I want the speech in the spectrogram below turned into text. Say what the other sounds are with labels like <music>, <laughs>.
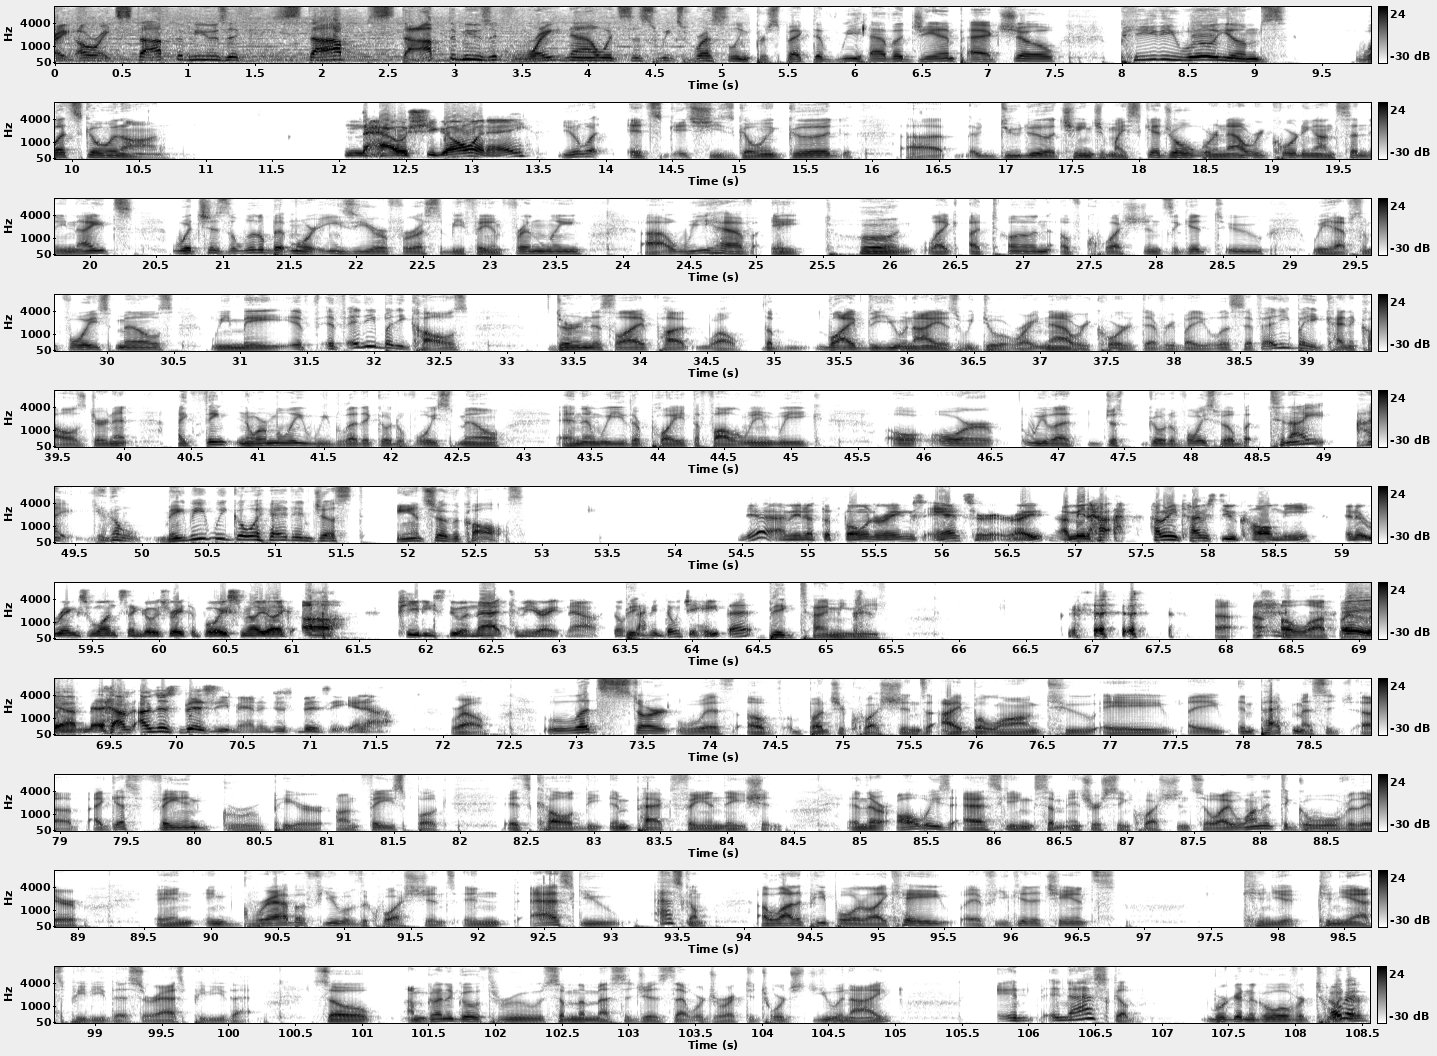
All right, all right, stop the music. Stop, stop the music right now. It's this week's wrestling perspective. We have a jam packed show. Petey Williams, what's going on? How's she going, eh? You know what? It's, it's she's going good. Uh, due to a change in my schedule, we're now recording on Sunday nights, which is a little bit more easier for us to be fan friendly. Uh, we have a ton, like a ton of questions to get to. We have some voicemails. We may, if if anybody calls during this live pod, well, the live to you and I as we do it right now, recorded to everybody listen. If anybody kind of calls during it, I think normally we let it go to voicemail and then we either play it the following week or or we let just go to voicemail. But tonight, I you know maybe we go ahead and just answer the calls. Yeah, I mean, if the phone rings, answer it, right? I mean, how, how many times do you call me and it rings once and goes right to voicemail? You're like, oh, Petey's doing that to me right now. Don't big, I mean? Don't you hate that? Big timing me. <laughs> uh, a, a, lot. Hey, yeah, I'm, I'm just busy, man. I'm just busy, you know. Well, let's start with a, a bunch of questions. I belong to a a impact message, uh, I guess, fan group here on Facebook it's called the Impact Fan Nation. And they're always asking some interesting questions. So I wanted to go over there and, and grab a few of the questions and ask you, ask them. A lot of people are like, hey, if you get a chance, can you can you ask Petey this or ask Petey that? So I'm going to go through some of the messages that were directed towards you and I, and and ask them. We're going to go over Twitter. Okay.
